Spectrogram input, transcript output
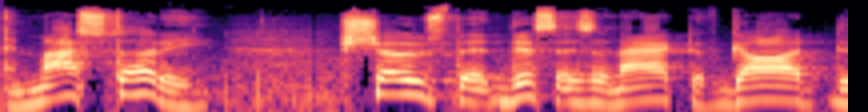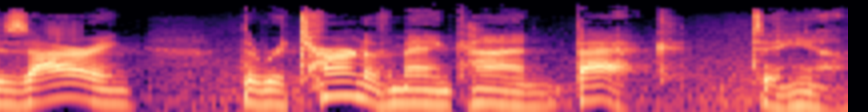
in my study, shows that this is an act of God desiring the return of mankind back to Him.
